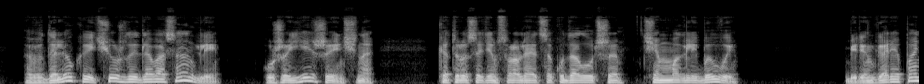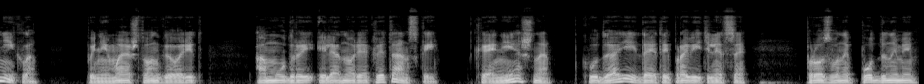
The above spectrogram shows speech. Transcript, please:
— «в далекой и чуждой для вас Англии уже есть женщина, которая с этим справляется куда лучше, чем могли бы вы». Беренгария поникла, понимая, что он говорит о мудрой Элеоноре Аквитанской. «Конечно, куда ей до этой правительницы, прозванной подданными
